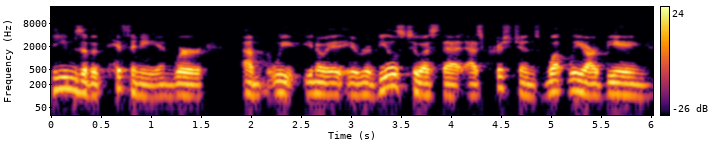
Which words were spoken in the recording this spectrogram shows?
themes of Epiphany, and we're um, we, you know, it, it, reveals to us that as Christians, what we are being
